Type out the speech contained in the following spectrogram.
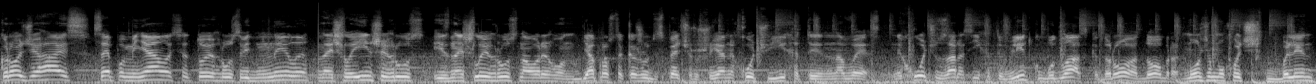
Коротше, гайс, все помінялося. Той груз відмінили, знайшли інший груз і знайшли груз на Орегон. Я просто кажу диспетчеру, що я не хочу їхати на вест. Не хочу зараз їхати влітку. Будь ласка, дорога добра. Можемо, хоч блін,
